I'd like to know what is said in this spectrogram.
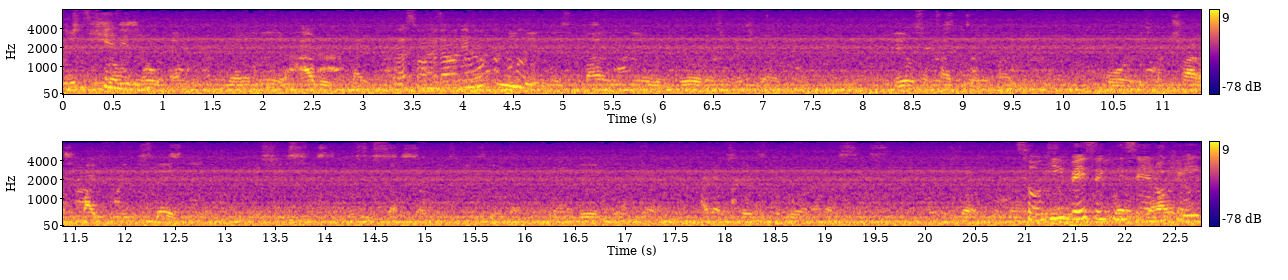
Which is what I? I like That's why my dog didn't want him no more. it is finally being with a girl that's really feel some type of way me, or is gonna try to fight for me to stay. It's just, it's just something that makes me feel that, you. So he basically saying, okay,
